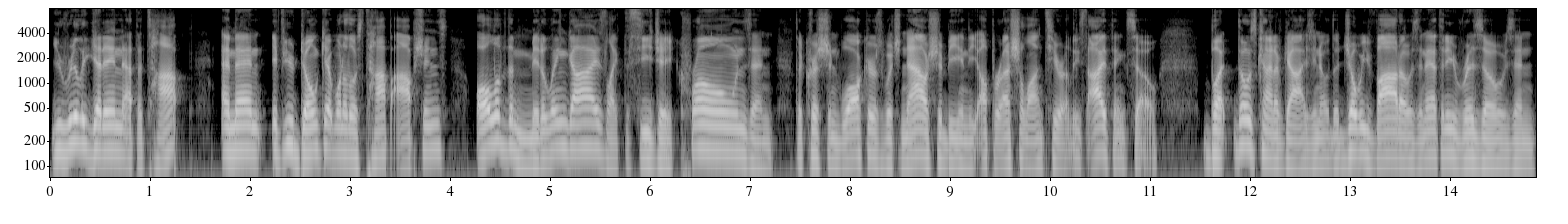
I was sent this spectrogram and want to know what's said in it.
you really get in at the top. And then if you don't get one of those top options, all of the middling guys like the CJ Crones and the Christian Walkers, which now should be in the upper echelon tier, at least I think so. But those kind of guys, you know, the Joey Vottos and Anthony Rizzos and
